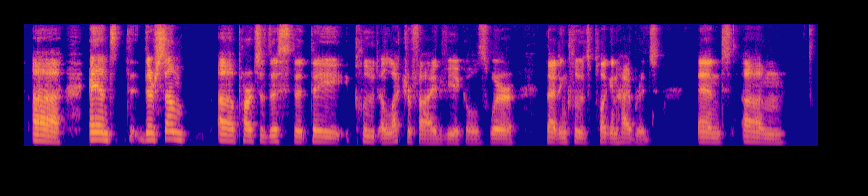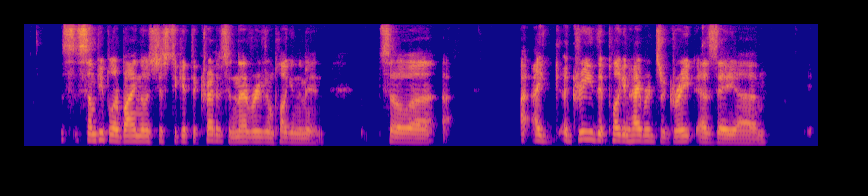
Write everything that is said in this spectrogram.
uh, and th- there's some uh, parts of this that they include electrified vehicles, where that includes plug-in hybrids, and um, s- some people are buying those just to get the credits and never even plugging them in. So uh, I, I agree that plug-in hybrids are great as a um,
